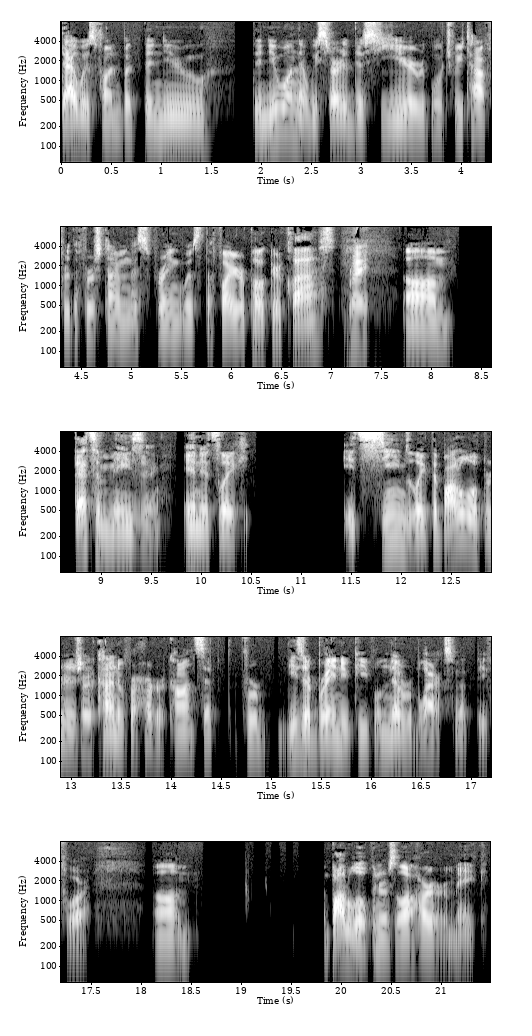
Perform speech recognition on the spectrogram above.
that was fun but the new the new one that we started this year which we taught for the first time in the spring was the fire poker class Right? um, that's amazing. And it's like it seems like the bottle openers are kind of a harder concept for these are brand new people, never blacksmith before. Um, a bottle opener is a lot harder to make.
